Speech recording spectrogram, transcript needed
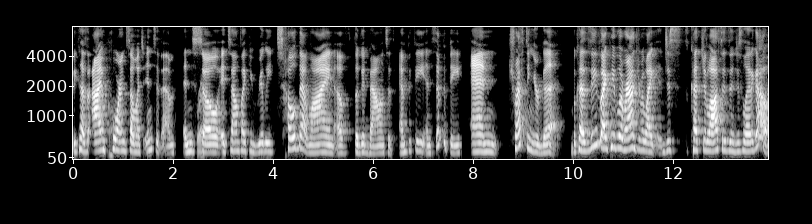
because i'm pouring so much into them and right. so it sounds like you really toed that line of the good balance of empathy and sympathy and trusting your gut because it seems like people around you are like just cut your losses and just let it go,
